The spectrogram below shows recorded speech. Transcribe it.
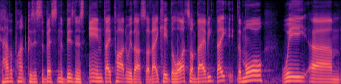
to have a punt because it's the best in the business, and they partner with us, so they keep the lights on, baby. They the more we um,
